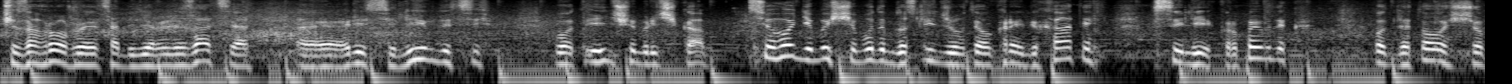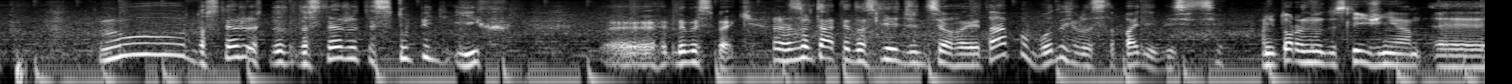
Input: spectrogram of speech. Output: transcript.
чи загрожує ця мінералізація е, річці Лівниці, от іншим річкам. Сьогодні ми ще будемо досліджувати окремі хати в селі Кропивник, от для того, щоб ну, достежити, достежити ступінь їх небезпеки. Результати досліджень цього етапу будуть в листопаді місяці. Моніторингові дослідження е,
